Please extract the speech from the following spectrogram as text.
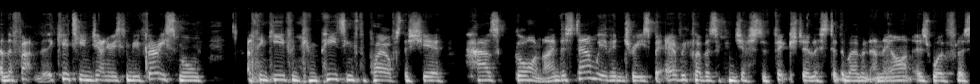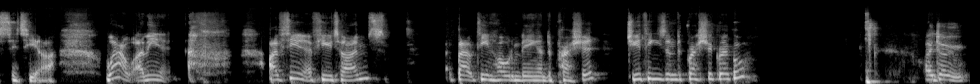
And the fact that the kitty in January is going to be very small I think even competing for the playoffs this year has gone. I understand we have injuries, but every club has a congested fixture list at the moment, and they aren't as woeful as City are. Wow, I mean, I've seen it a few times about Dean Holden being under pressure. Do you think he's under pressure, Gregor? I don't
